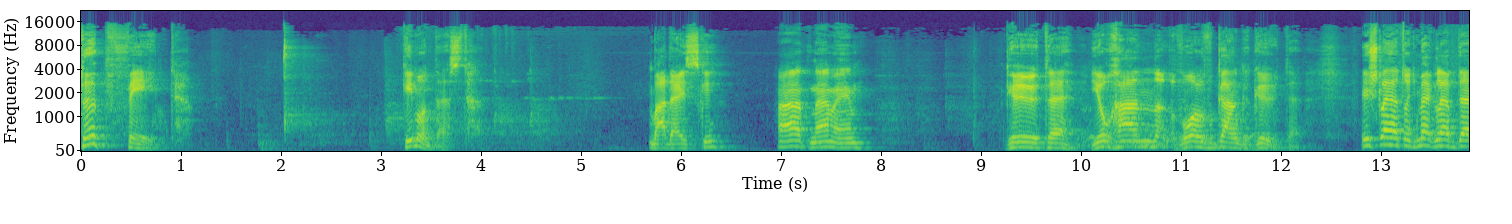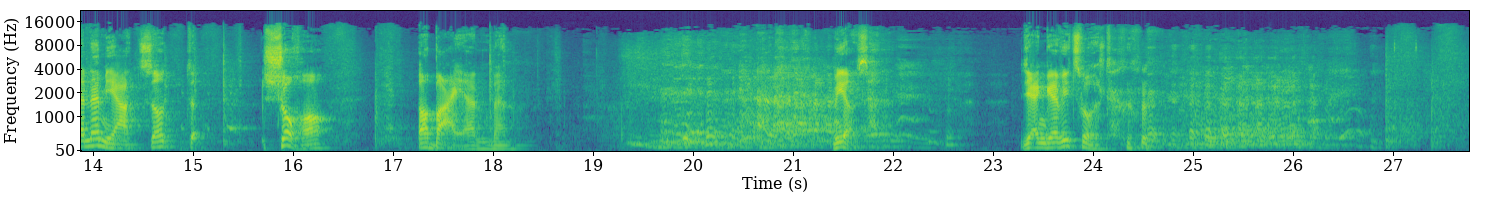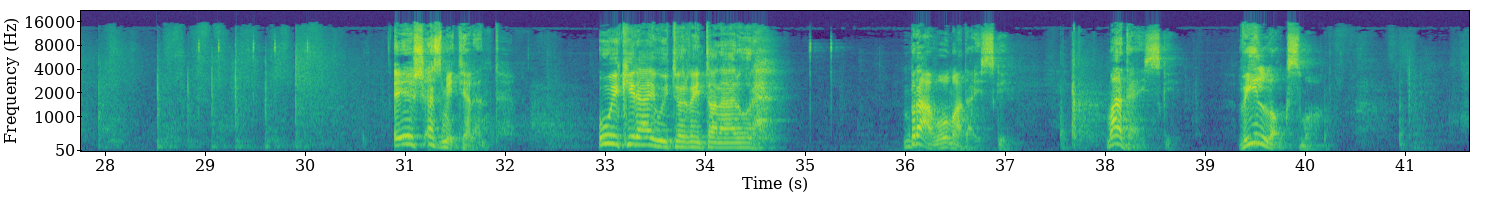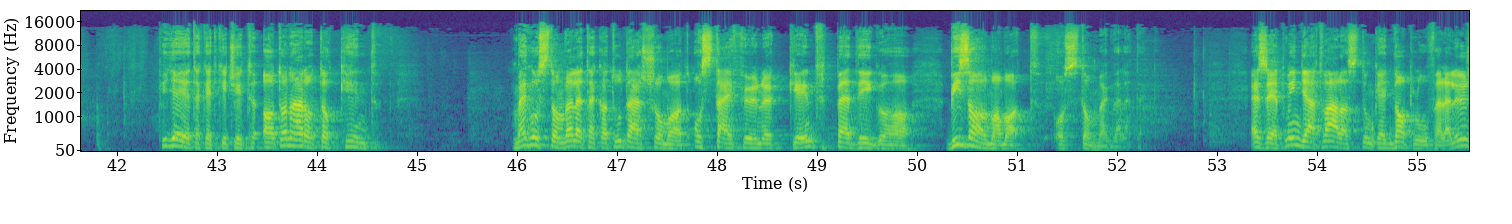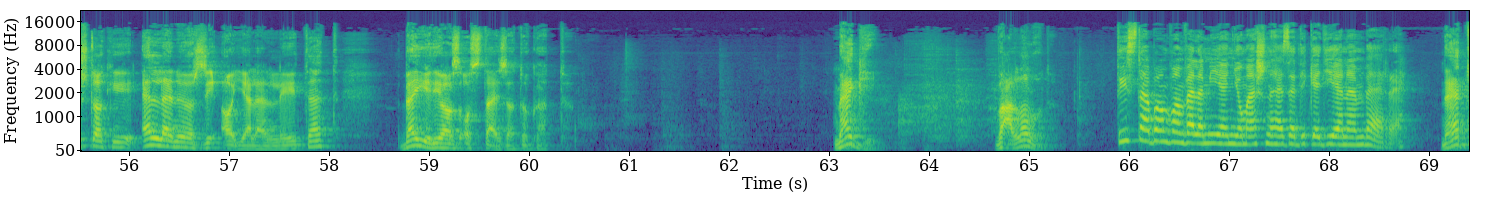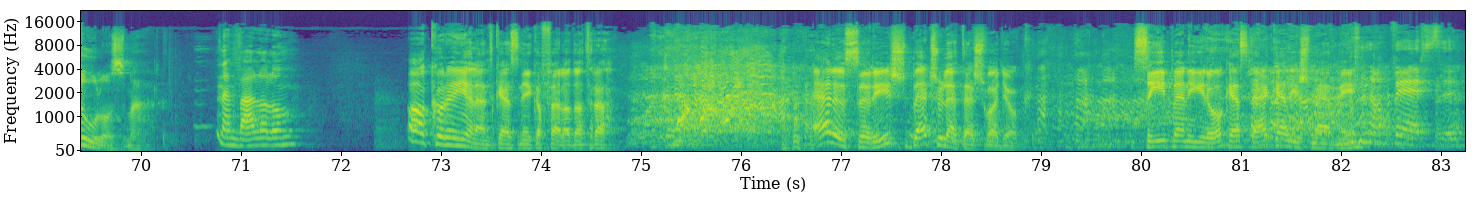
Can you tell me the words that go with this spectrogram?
Több fényt. Ki mondta ezt? Madejski? Hát nem én. Goethe, Johann Wolfgang Goethe. És lehet, hogy meglep, de nem játszott soha a Bayernben. Mi az? Gyenge vicc volt? És ez mit jelent? Új király, új törvény, tanár úr. Bravo, Madejski. Madejski. Villogsz ma. Figyeljetek egy kicsit, a tanárotokként megosztom veletek a tudásomat, osztályfőnökként pedig a bizalmamat osztom meg veletek. Ezért mindjárt választunk egy naplófelelőst, aki ellenőrzi a jelenlétet, beírja az osztályzatokat. Megi, vállalod? Tisztában van vele, milyen nyomás nehezedik egy ilyen emberre? Ne túlozz már. Nem vállalom. Akkor én jelentkeznék a feladatra. Először is becsületes vagyok. Szépen írok, ezt el kell ismerni. Na persze.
